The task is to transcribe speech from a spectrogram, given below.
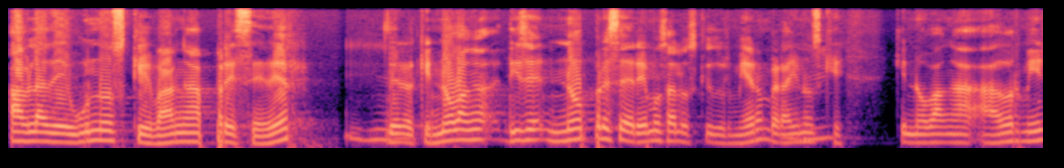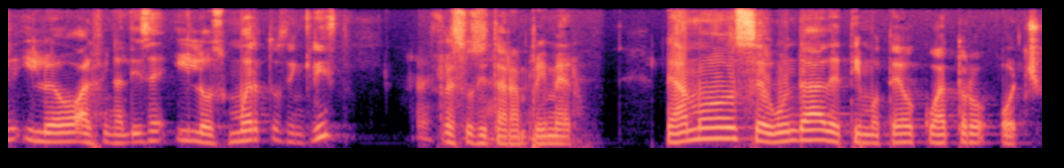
habla de unos que van a preceder, de los que no van a, dice, no precederemos a los que durmieron, ¿verdad? Hay unos que, que no van a, dormir y luego al final dice, y los muertos en Cristo resucitarán, primero. primero. Leamos segunda de Timoteo 4, 8.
